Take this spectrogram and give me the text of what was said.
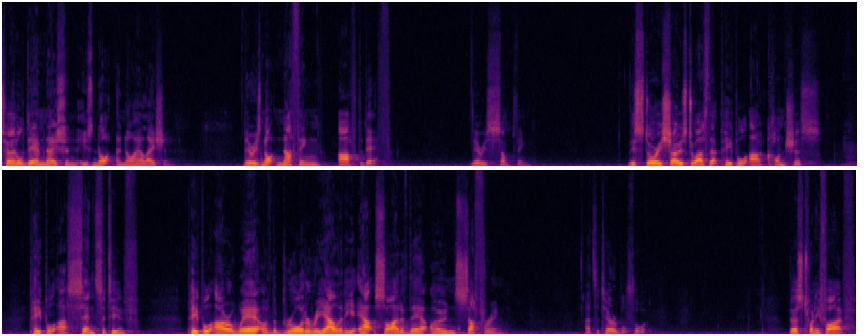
Eternal damnation is not annihilation. There is not nothing after death. There is something. This story shows to us that people are conscious, people are sensitive, people are aware of the broader reality outside of their own suffering. That's a terrible thought. Verse 25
